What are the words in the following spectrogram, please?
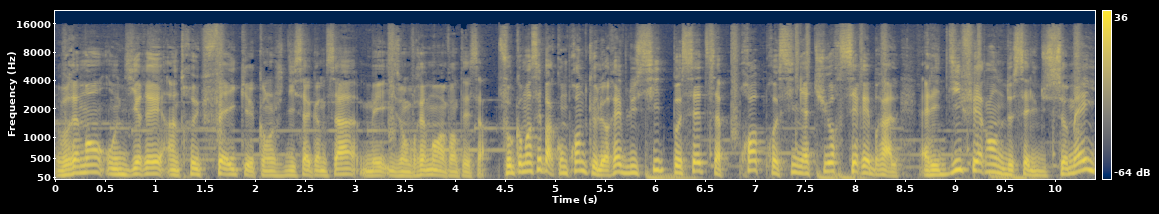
Vraiment, on dirait un truc fake quand je dis ça comme ça, mais ils ont vraiment inventé ça. Faut commencer par comprendre que le rêve lucide possède sa propre signature cérébrale. Elle est différente de celle du sommeil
